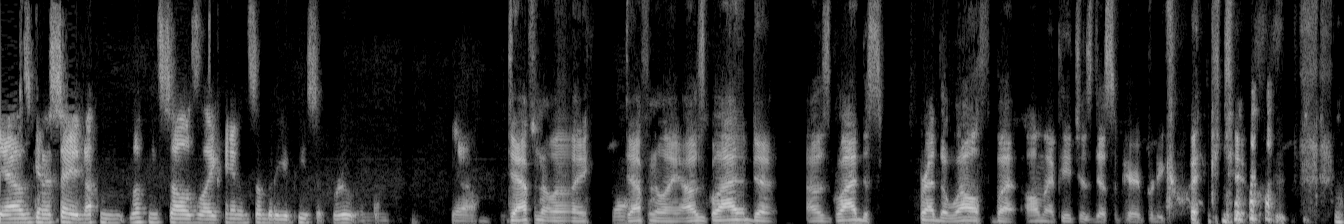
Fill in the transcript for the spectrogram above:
yeah, I was gonna say nothing. Nothing sells like handing somebody a piece of fruit, and then, you know. Definitely, yeah. definitely. I was glad to. I was glad to spread the wealth, but all my peaches disappeared pretty quick too.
